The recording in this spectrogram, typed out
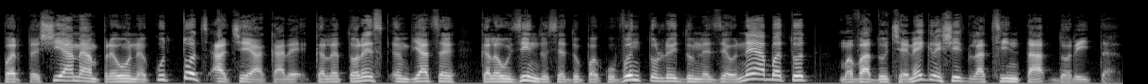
Părtășia mea împreună cu toți aceia care călătoresc în viață călăuzindu-se după cuvântul lui Dumnezeu neabătut, mă va duce negreșit la ținta dorită.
